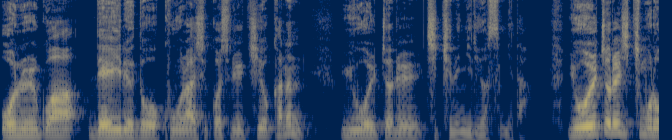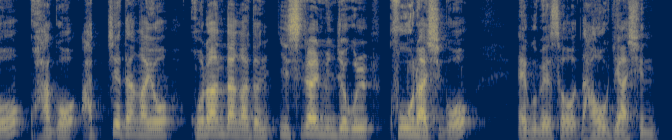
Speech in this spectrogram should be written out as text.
오늘과 내일에도 구원하실 것을 기억하는 유월절을 지키는 일이었습니다. 유월절을 지킴으로 과거 압제당하여 고난당하던 이스라엘 민족을 구원하시고 애굽에서 나오게 하신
